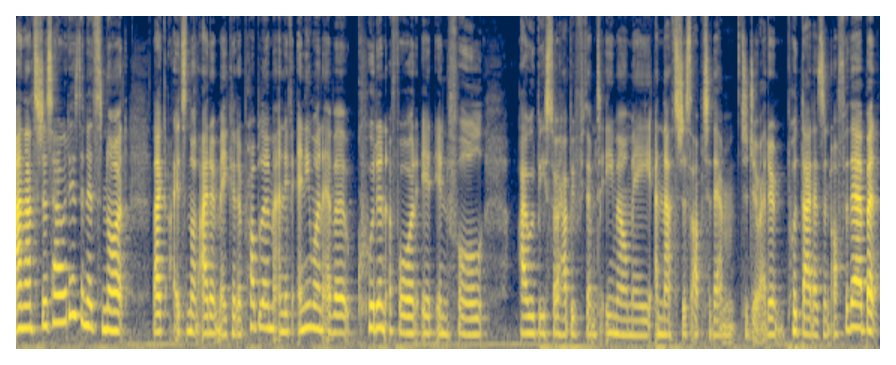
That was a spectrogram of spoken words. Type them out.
And that's just how it is. And it's not like, it's not, I don't make it a problem. And if anyone ever couldn't afford it in full, I would be so happy for them to email me. And that's just up to them to do. I don't put that as an offer there. But,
